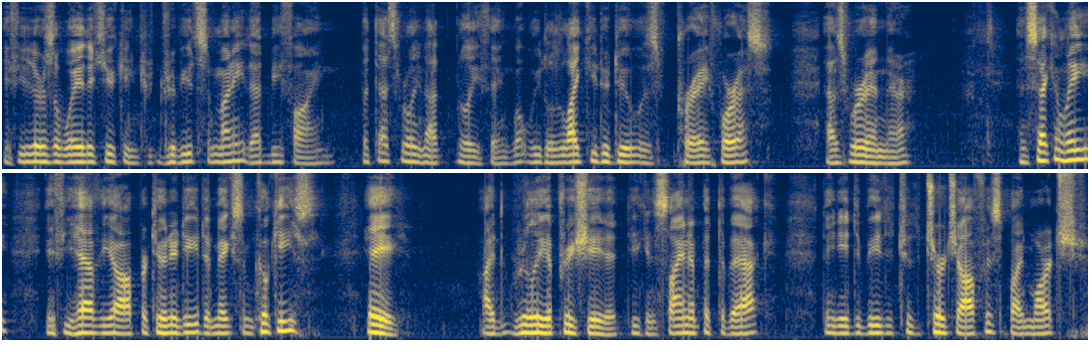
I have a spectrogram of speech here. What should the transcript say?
If there's a way that you can contribute some money, that'd be fine. But that's really not really thing. What we'd like you to do is pray for us as we're in there. And secondly, if you have the opportunity to make some cookies, hey, I'd really appreciate it. You can sign up at the back. They need to be to the church office by March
